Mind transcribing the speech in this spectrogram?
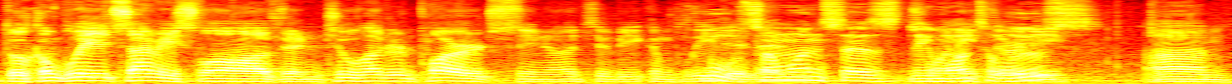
the complete semi-Slav in 200 parts, you know, to be completed. Ooh, someone says they want to 2030. lose. Um,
